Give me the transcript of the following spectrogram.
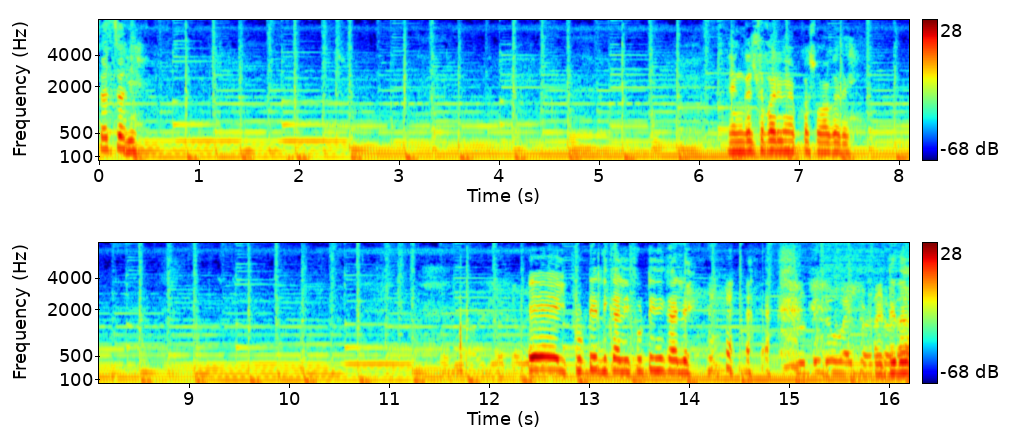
चल, चल जंगल सफारी में आपका स्वागत है ए फ्रुटी निकाली फ्रुटी निकाली फ्रुटी दो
